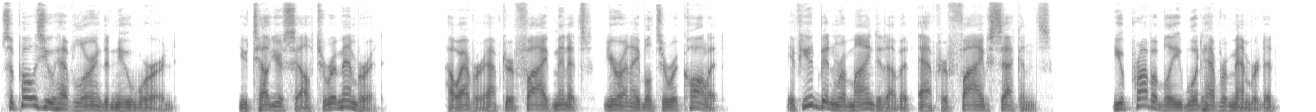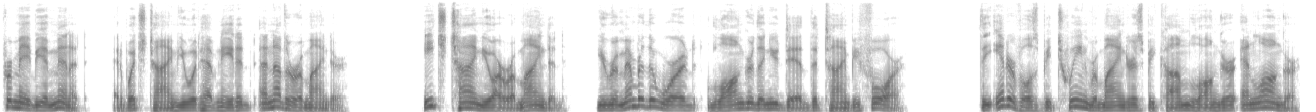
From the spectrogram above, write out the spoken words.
Suppose you have learned a new word. You tell yourself to remember it. However, after five minutes, you're unable to recall it. If you'd been reminded of it after five seconds, you probably would have remembered it for maybe a minute at which time you would have needed another reminder. Each time you are reminded, you remember the word longer than you did the time before. The intervals between reminders become longer and longer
